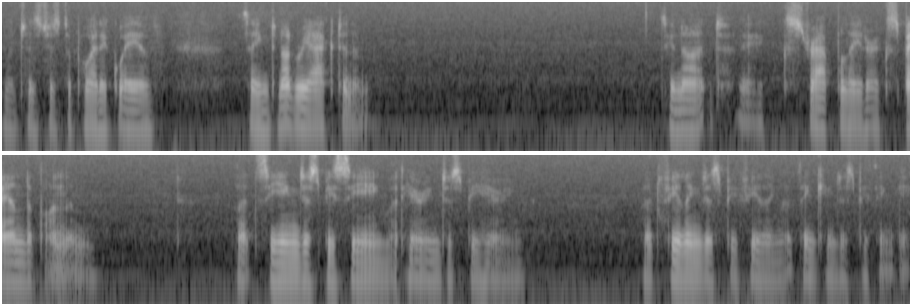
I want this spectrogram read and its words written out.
which is just a poetic way of saying to not react to them, to not extrapolate or expand upon them, let seeing just be seeing, let hearing just be hearing. Let feeling just be feeling, let thinking just be thinking.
